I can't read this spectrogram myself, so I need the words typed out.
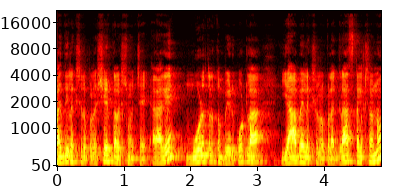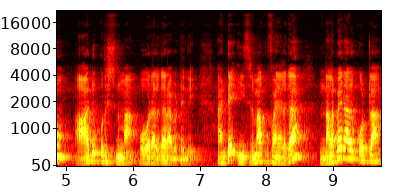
పది లక్షల రూపాయల షేర్ కలెక్షన్ వచ్చాయి. అలాగే మూడు వందల తొంభై ఏడు కోట్ల యాభై లక్షల రూపాయల గ్రాస్ కలెక్షన్ను ఆడిపురుష్ సినిమా ఓవరాల్గా రాబట్టింది. అంటే ఈ సినిమాకు ఫైనల్గా నలభై నాలుగు కోట్ల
